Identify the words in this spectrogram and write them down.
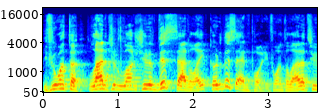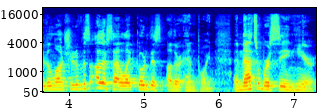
if you want the latitude and longitude of this satellite, go to this endpoint. If you want the latitude and longitude of this other satellite, go to this other endpoint. And that's what we're seeing here.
